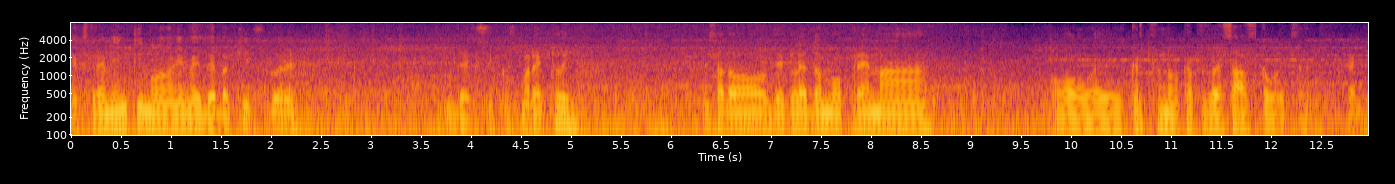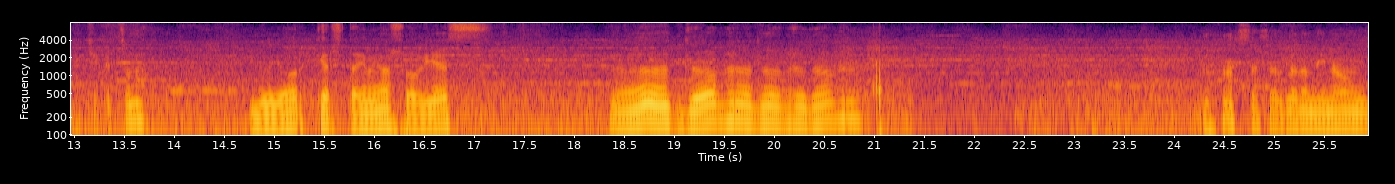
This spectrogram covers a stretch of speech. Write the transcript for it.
Extreme Intimo, ima i Beba Kids gore. Dexiko smo rekli. E sada ovdje gledamo prema ovoj Krcunov, kako se zove, Savska ulica. Benedić je Krcuna. New Yorker, šta ima još OVS? A, dobro, dobro, dobro. Aha, sad, sad gledam da i na ovom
